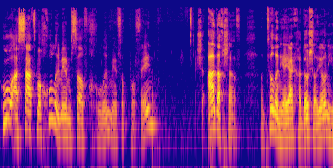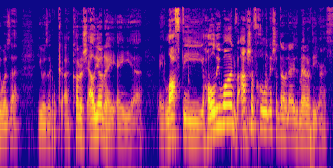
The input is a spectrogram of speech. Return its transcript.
Who asatz chulin made himself chulin, made himself profane. She'ad achshav. Until then, he kadosh elyon. He was a he was a, a kadosh elyon, a a, uh, a lofty holy one. V'achshav. Now he's a man of the earth.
